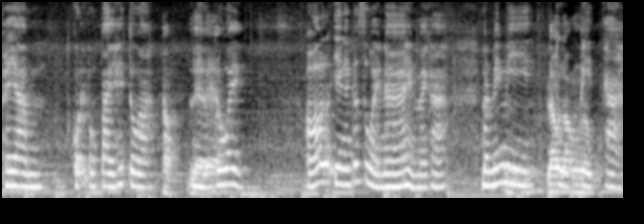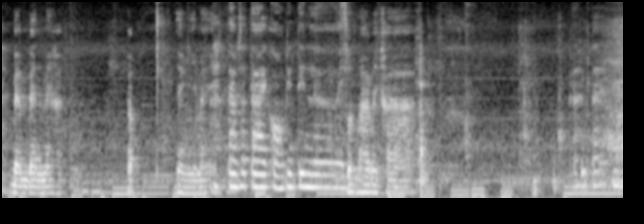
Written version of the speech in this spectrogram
พยายามกดลงไปให้ตัวเอาเลเนื้ยอแล้วกล้วย อ๋อ อย่างนั้นก็สวยนะ เห็นไหมคะ มันไม่มีเราถูลกองผิดค่ะแบนๆไหมครับแบบอย่างนี้ไหมตามสไตล์ของตินตินเลยส่วนมากเลยค่ะก็แป๊บนึง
